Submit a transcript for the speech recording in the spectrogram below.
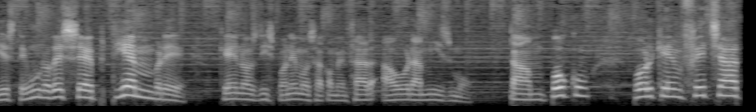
y este 1 de septiembre que nos disponemos a comenzar ahora mismo. Tampoco porque en fecha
